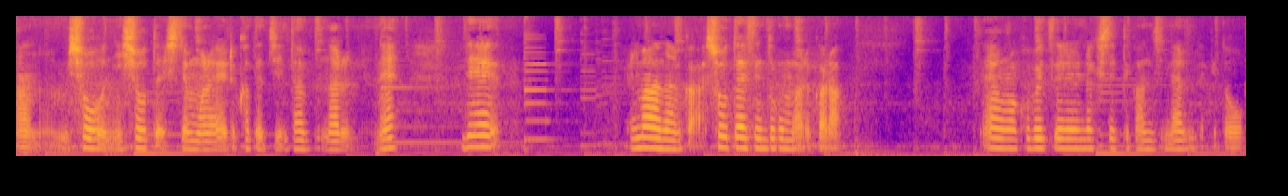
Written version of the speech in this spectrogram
あの、ショーに招待してもらえる形に多分なるんだよね。で、まあなんか、招待制のとこもあるから、あの、個別で連絡してって感じになるんだけど、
